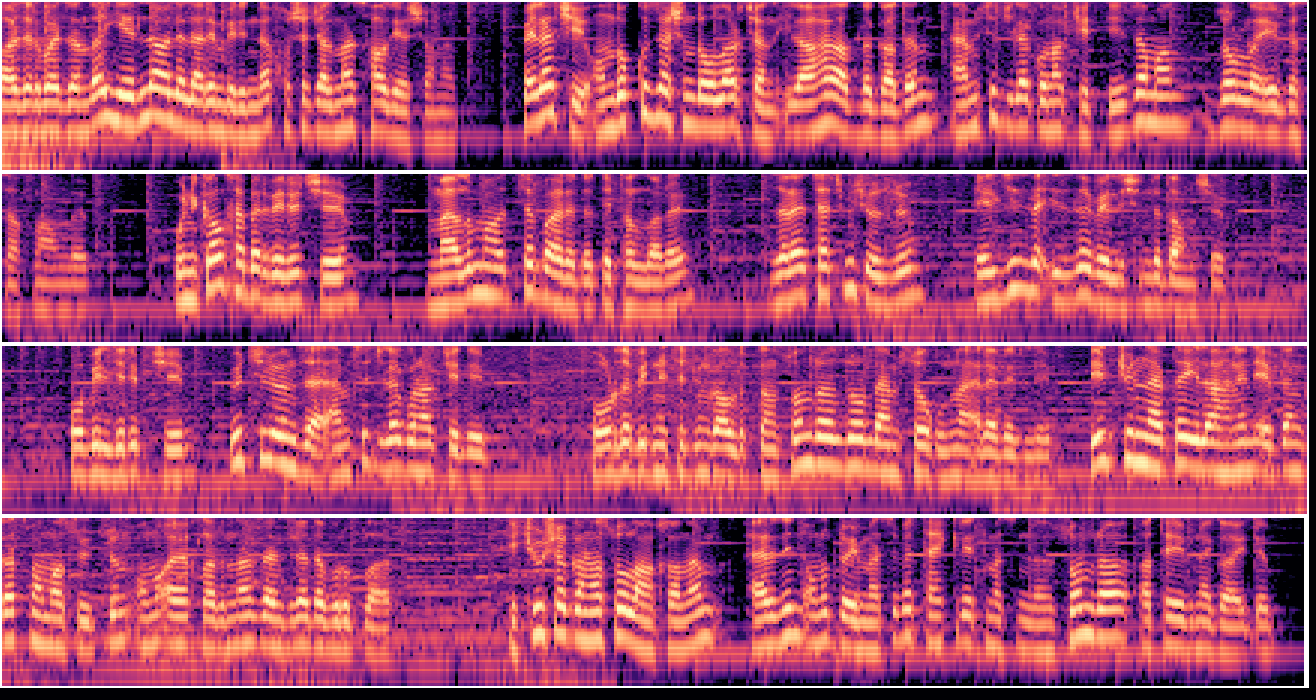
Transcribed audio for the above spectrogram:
Azərbaycanda yerli ailələrin birində xoşagəlməz hal yaşanıb. Belə ki, 19 yaşında olarkən İlahə adlı qadın əmisi gilə qonaq getdiyi zaman zorla evdə saxlanılıb. Unikal xəbər verir ki, məlum hadisə barədə detalları zərər çəkmiş özü Elgizlə izlə verilişində danışıb. O bildirib ki, 3 il öncə əmsi gilə qonaq gedib. Orada bir neçə gün qaldıqdan sonra zorla əmsi oğluna ərə verilib. İlk günlərdə İlahənin evdən qaçmaması üçün onu ayaqlarından zəncirə də vurublar. İki uşaq anası olan xanım ərinin onu döyməsi və təhqir etməsindən sonra ata evinə qayıdıb.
